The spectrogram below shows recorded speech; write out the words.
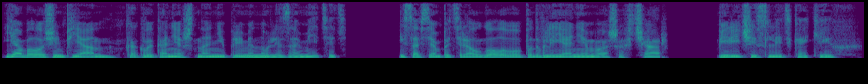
Я был очень пьян, как вы, конечно, не применули заметить, и совсем потерял голову под влиянием ваших чар. Перечислить каких?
